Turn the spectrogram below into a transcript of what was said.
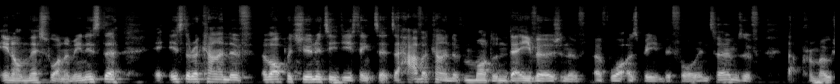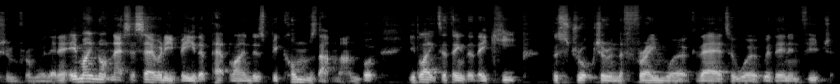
in on this one. I mean, is there is there a kind of, of opportunity, do you think, to, to have a kind of modern day version of, of what has been before in terms of that promotion from within it? It might not necessarily be that Pep Lijnders becomes that man, but you'd like to think that they keep the structure and the framework there to work within in future.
